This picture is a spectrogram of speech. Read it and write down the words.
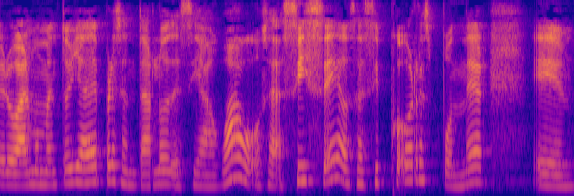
pero al momento ya de presentarlo decía, wow, o sea, sí sé, o sea, sí puedo responder. Eh,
